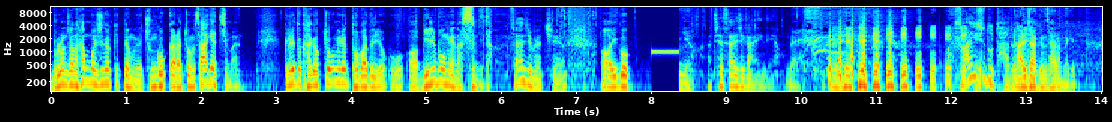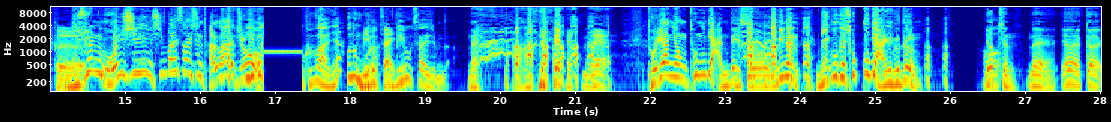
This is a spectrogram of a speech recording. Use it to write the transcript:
물론 저는 한 번 신었기 때문에 중고가라 좀 싸겠지만 그래도 가격 조금이라도 더 받으려고 어, 밀봉해 놨습니다. 사이즈 몇이에요? 어 이거 이요. 아, 제 사이즈가 아니네요. 네. 사이즈도 다르네. 발 작은 사람에게 그 무슨 원신 신발 사이즈는 달라야죠. 그거 아니야? 그거는 미국 뭐야? 사이즈. 아, 미국 사이즈입니다. 네. 아, 네. 네. 도량형 통일이 안 돼 있어요. 우리는 미국의 속국이 아니거든. 여튼, 네. 예, 그러니까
